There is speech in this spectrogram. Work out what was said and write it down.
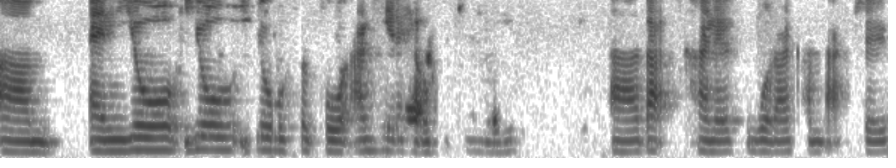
um, and your your your support. I'm here to help you. Uh, that's kind of what I come back to.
